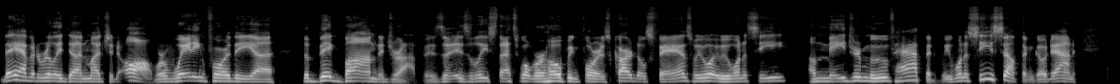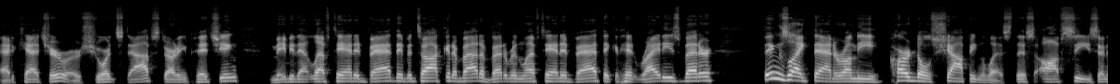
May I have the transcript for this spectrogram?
They haven't really done much at all. We're waiting for the uh, the big bomb to drop. Is, is at least that's what we're hoping for as Cardinals fans. We, we want to see a major move happen. We want to see something go down at catcher or shortstop, starting pitching. Maybe that left-handed bat they've been talking about, a veteran left-handed bat that can hit righties better. Things like that are on the Cardinals shopping list this offseason.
